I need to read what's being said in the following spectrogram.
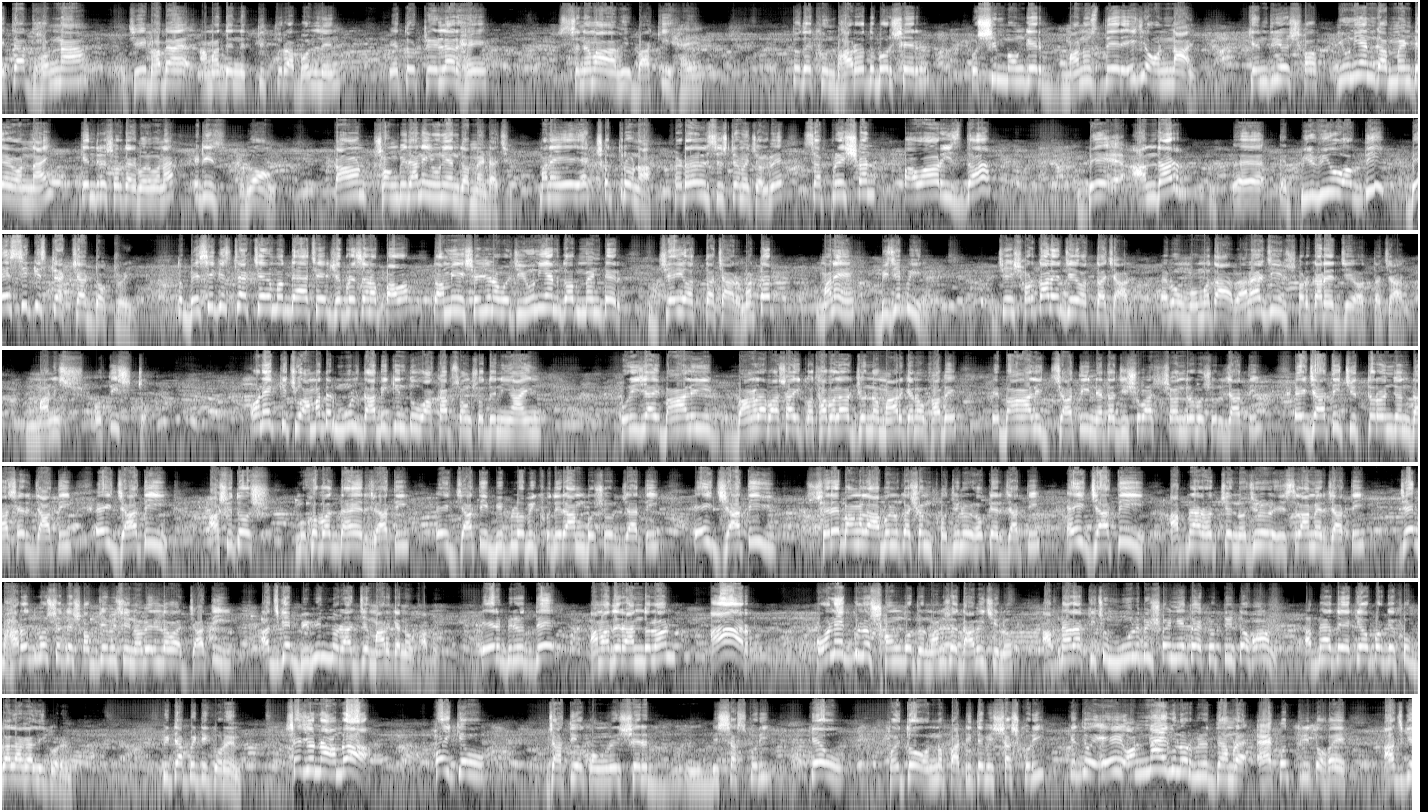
এটা ধর্না যেভাবে আমাদের নেতৃত্বরা বললেন, এ তো ট্রেলার হে সিনেমা আভি বাকি হ্যায় তো দেখুন, ভারতবর্ষের পশ্চিমবঙ্গের মানুষদের এই যে অন্যায়, কেন্দ্রীয় ইউনিয়ন গভর্নমেন্টের অন্যায়, কেন্দ্রীয় সরকার বলব না ইট ইজ রং কারণ সংবিধানে ইউনিয়ন গভর্নমেন্ট আছে। মানে এই একছত্র না ফেডারেল সিস্টেমে চলবে। Separation power is the under preview of the basic structure doctrine তো বেসিক স্ট্রাকচারের মধ্যে আছে সেপারেশন অফ পাওয়ার তো আমি সেই জন্য বলছি ইউনিয়ন গভর্নমেন্টের যেই অত্যাচার, অর্থাৎ মানে বিজেপির যে সরকারের যে অত্যাচার এবং মমতা ব্যানার্জির সরকারের যে অত্যাচার, মানুষ অতিষ্ঠ। অনেক কিছু, আমাদের মূল দাবি কিন্তু ওয়াকাফ সংশোধনী আইন পরিযায়ী বাঙালি বাংলা ভাষায় কথা বলার জন্য মার কেন খাবে? এ বাঙালির জাতি, নেতাজি সুভাষচন্দ্র বসুর জাতি, এই জাতি চিত্তরঞ্জন দাসের জাতি, এই জাতি আশুতোষ মুখোপাধ্যায়ের জাতি, এই জাতি বিপ্লবী ক্ষুদিরাম বসুর জাতি, এই জাতি শেরে বাংলা আবুল কাসেম ফজলুল হকের জাতি, এই জাতি আপনার হচ্ছে নজরুল ইসলামের জাতি, যে ভারতবর্ষকে সবচেয়ে বেশি নোবেল দেওয়ার জাতি, আজকে বিভিন্ন রাজ্যে মার কেন খাবে? এর বিরুদ্ধে আমাদের আন্দোলন, আর অনেকগুলো সংগঠন, মানুষের দাবি ছিল, আপনারা কিছু মূল বিষয় নিয়ে তো একত্রিত হন, আপনারা তো একে অপরকে খুব গালাগালি করেন, পিটাপিটি করেন। সেই জন্য আমরা, হয় কেউ জাতীয় কংগ্রেসের বিশ্বাস করি, কেউ হয়তো অন্য পার্টিতে বিশ্বাস করি, কিন্তু এই অন্যায়গুলোর বিরুদ্ধে আমরা একত্রিত হয়ে আজকে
